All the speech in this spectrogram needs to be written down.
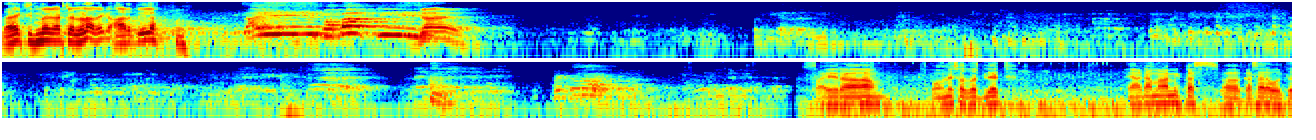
Direct signal guard चालला रे? आरतीला. जय. साईराम पावणे सात वाजलेत या टायमाला आम्ही कस कसाला बोलतो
